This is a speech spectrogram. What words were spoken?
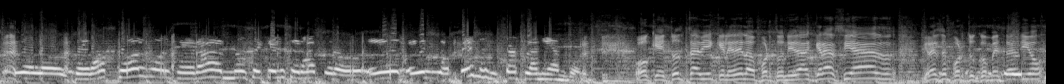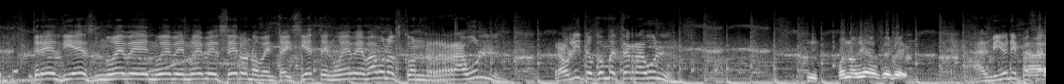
Pero será polvo, será, no sé qué será, pero él, él apenas está planeando. ok, entonces está bien que le dé la oportunidad. Gracias. Gracias por tu comentario. 310-999-0979. Vámonos con Raúl. Raulito, ¿cómo está Raúl? Buenos días, jefe. Al millón y Ah,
